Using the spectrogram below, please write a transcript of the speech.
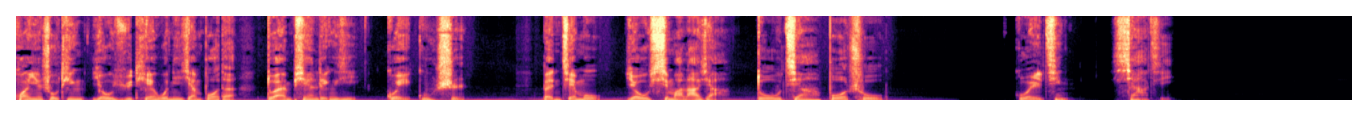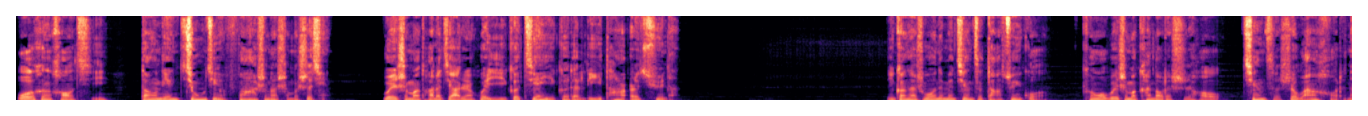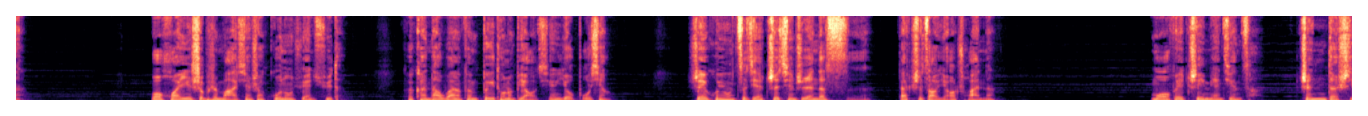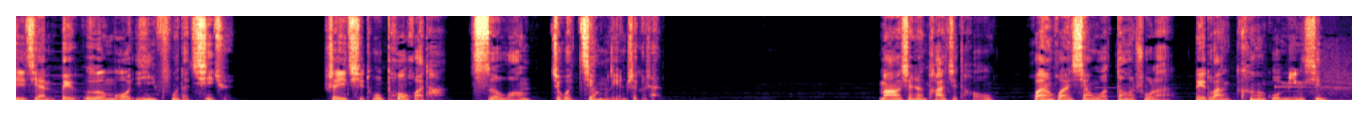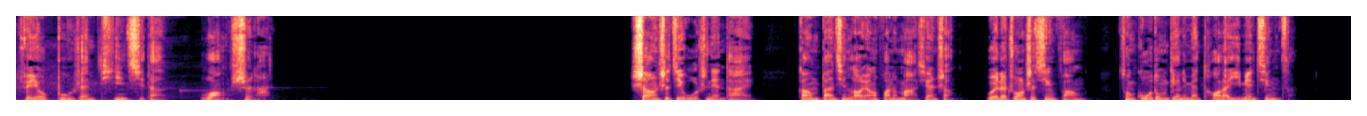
欢迎收听由雨田为你演播的短篇灵异鬼故事。本节目由喜马拉雅独家播出。鬼镜下集。我很好奇，当年究竟发生了什么事情？为什么他的家人会一个接一个的离他而去呢？你刚才说那面镜子打碎过，可我为什么看到的时候镜子是完好的呢？我怀疑是不是马先生故弄玄虚的，可看他万分悲痛的表情又不像，谁会用自己至亲之人的死来制造谣传呢？莫非这面镜子真的是一件被恶魔依附的器具？谁企图破坏它，死亡就会降临这个人。马先生抬起头，缓缓向我道出了那段刻骨铭心却又不忍提起的往事来。上世纪五十年代，刚搬进老洋房的马先生，为了装饰新房，从古董店里面淘来一面镜子。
